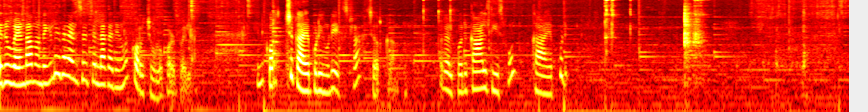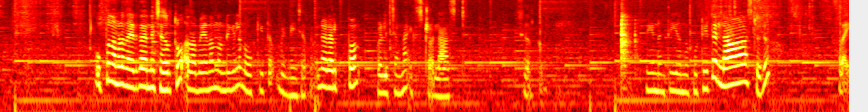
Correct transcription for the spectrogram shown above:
എരിവ് വേണ്ടാന്നുണ്ടെങ്കിൽ ഇതിനനുസരിച്ച് എല്ലാ കാര്യങ്ങളും കുറച്ചോളൂ കുഴപ്പമില്ല. ഇനി കുറച്ച് കായപ്പൊടിയും കൂടി എക്സ്ട്രാ ചേർക്കുകയാണ് ഒരല്പം ഒരു കാൽ ടീസ്പൂൺ കായപ്പൊടി. ഉപ്പ് നമ്മൾ നേരത്തെ തന്നെ ചേർത്തു. അത് വേണമെന്നുണ്ടെങ്കിൽ നോക്കിയിട്ട് പിന്നെയും ചേർക്കും. പിന്നെ ഒരല്പം വെളിച്ചെണ്ണ എക്സ്ട്രാ ലാസ്റ്റ് ചേർക്കും. വീണ്ടും തീ ഒന്ന് കൂട്ടിയിട്ട് ലാസ്റ്റ് ഒരു ഫ്രൈ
